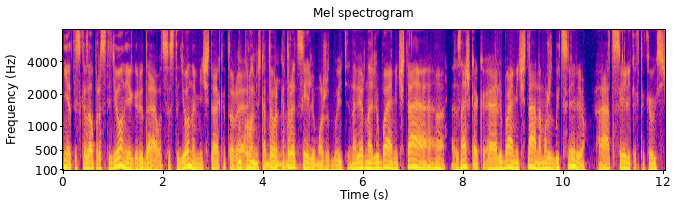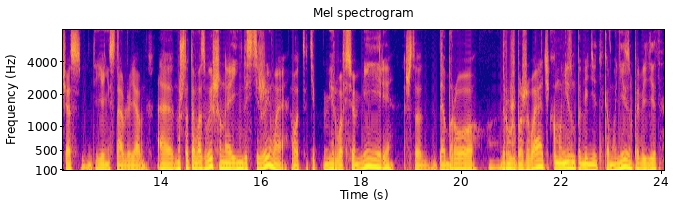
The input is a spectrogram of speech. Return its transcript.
Нет, ты сказал про стадион, я говорю, да, вот со стадионом мечта, которая... Ну, кроме стадиона. Которая, да. которая целью может быть. Наверное, любая мечта, э, знаешь как, э, любая мечта, она может быть целью, а цели как таковых сейчас я не ставлю явных. А, Но ну, что-то возвышенное и недостижимое, вот типа мир во всем мире, что добро, дружба жвачка. Коммунизм победит. Коммунизм победит.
